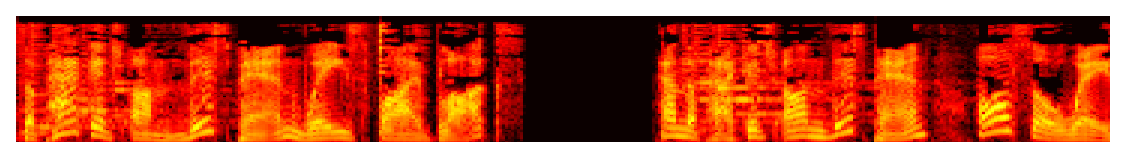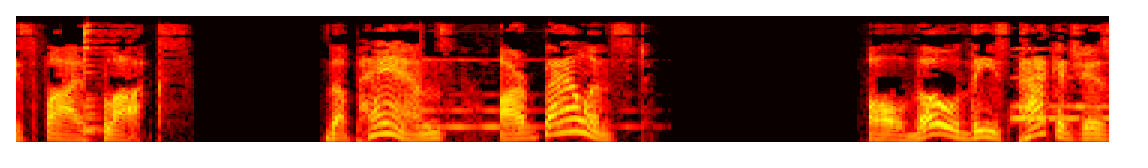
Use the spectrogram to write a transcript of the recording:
The package on this pan weighs five blocks, and the package on this pan also weighs five blocks. The pans are balanced. Although these packages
